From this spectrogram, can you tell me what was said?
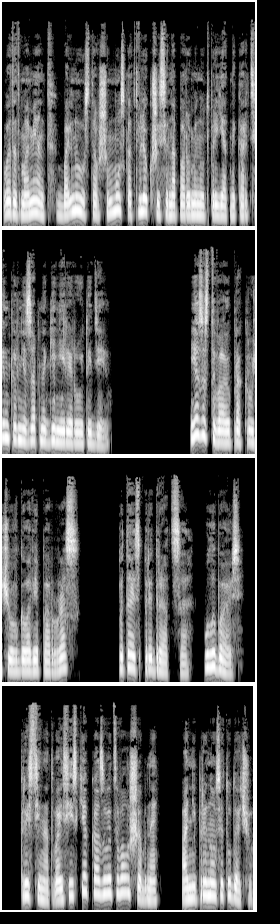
В этот момент больной уставший мозг, отвлекшийся на пару минут приятной картинкой, внезапно генерирует идею. Я застываю, прокручиваю в голове пару раз, пытаясь придраться, улыбаюсь. «Кристина, твои сиськи, оказывается, волшебные. Они приносят удачу.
